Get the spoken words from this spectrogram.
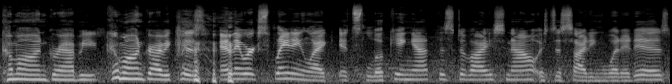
come on grabby come on grabby because and they were explaining like it's looking at this device now it's deciding what it is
